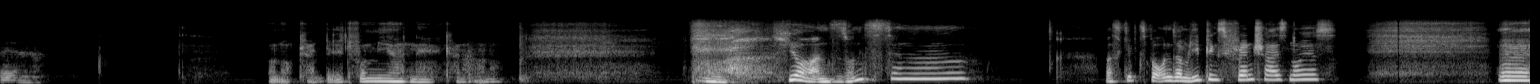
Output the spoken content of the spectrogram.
ja. Und noch kein Bild von mir. Nee, keine Ahnung. Ja, ansonsten. Was gibt's bei unserem Lieblingsfranchise Neues? Äh,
